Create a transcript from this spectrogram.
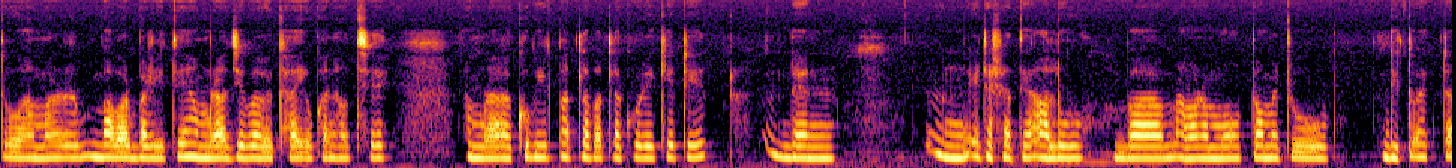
তো আমার বাবার বাড়িতে আমরা যেভাবে খাই, ওখানে হচ্ছে আমরা খুবই পাতলা পাতলা করে কেটে দেন এটার সাথে আলু বা আমার আম্মু টমেটো দিত একটা।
